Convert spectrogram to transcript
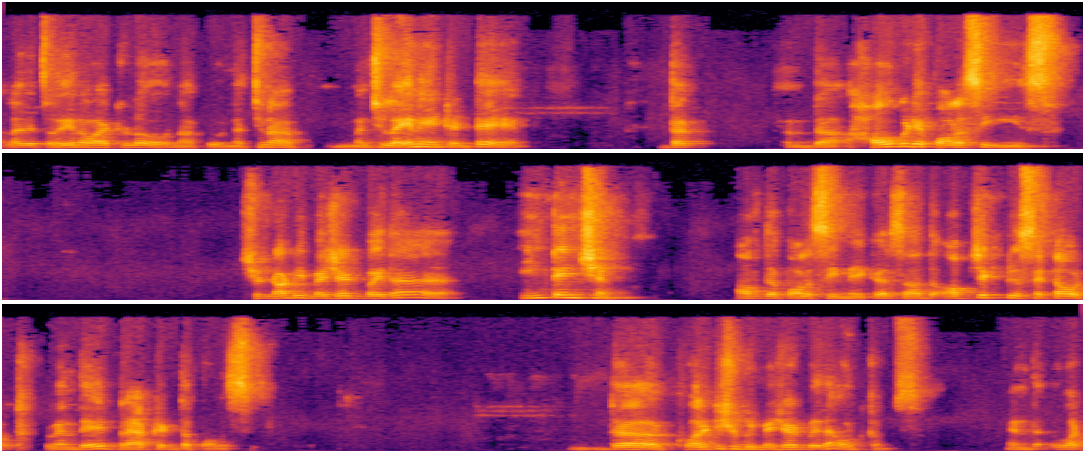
అలాగే చదివిన వాటిలో నాకు నచ్చిన మంచి లైన్ ఏంటంటే the the how good a policy is should not be measured by the intention of the policy makers or the objective set out when they drafted the policy the quality should be measured by the outcomes. And the, what,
